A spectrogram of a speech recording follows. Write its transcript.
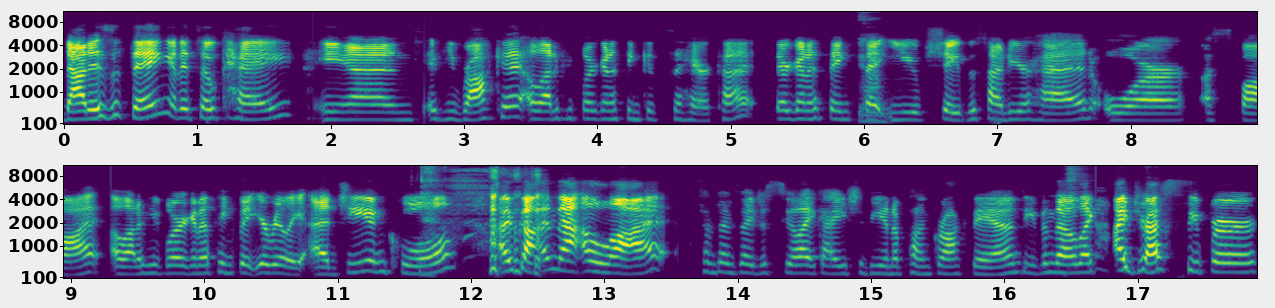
that is a thing and it's okay. And if you rock it, a lot of people are going to think it's a haircut. They're going to think Yeah. that you've shaved the side of your head or a spot. A lot of people are going to think that you're really edgy and cool. I've gotten that a lot. Sometimes I just feel like I should be in a punk rock band, even though like I dress super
